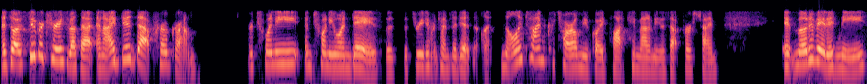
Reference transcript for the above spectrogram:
And so I was super curious about that. And I did that program for 20 and 21 days, the, the three different times I did. The only time catarrhal mucoid plaque came out of me was that first time. It motivated me.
